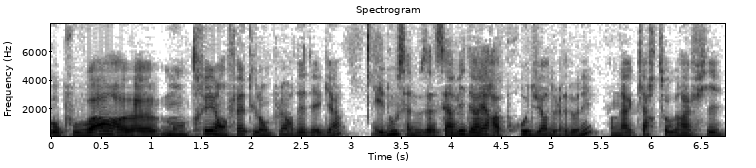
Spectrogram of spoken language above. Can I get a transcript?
pour pouvoir montrer en fait l'ampleur des dégâts. Et nous, ça nous a servi derrière à produire de la donnée. On a cartographié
